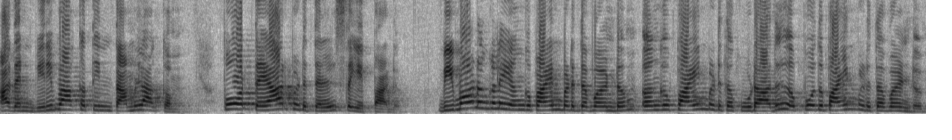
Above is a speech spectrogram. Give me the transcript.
அதன் விரிவாக்கத்தின் தமிழாக்கம் போர் தயார்படுத்தல் செயற்பாடு. விமானங்களை எங்கு பயன்படுத்த வேண்டும்? எங்கு பயன்படுத்தக்கூடாது? எப்போது பயன்படுத்த வேண்டும்?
